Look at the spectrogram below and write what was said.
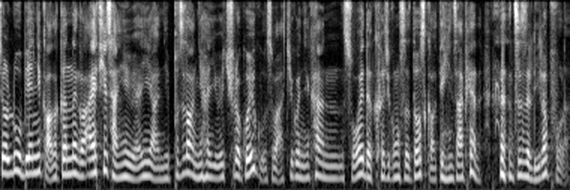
就路边你搞得跟那个 IT 产业园一样，你不知道你还以为去了硅谷是吧？结果你看所有的科技公司都是搞电信诈骗的，真是离了谱了。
